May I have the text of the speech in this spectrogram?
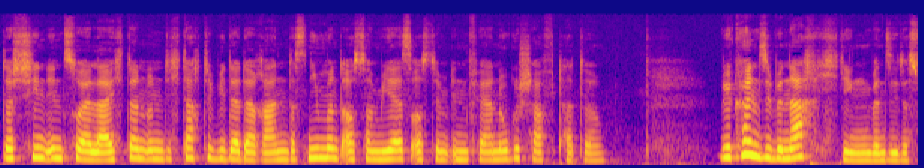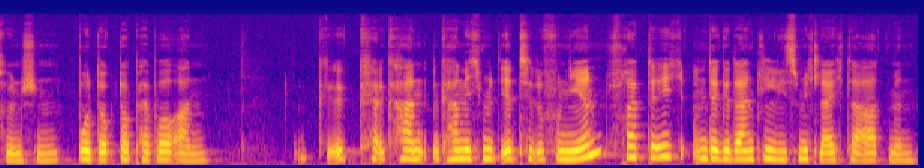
Das schien ihn zu erleichtern, und ich dachte wieder daran, dass niemand außer mir es aus dem Inferno geschafft hatte. Wir können Sie benachrichtigen, wenn Sie das wünschen, bot Dr. Pepper an. Kann, kann ich mit ihr telefonieren? fragte ich, und der Gedanke ließ mich leichter atmen.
